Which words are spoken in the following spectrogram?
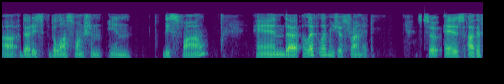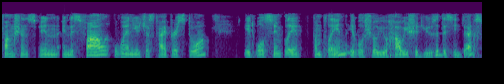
Uh, that is the last function in this file. And uh, let, let me just run it. So as other functions in, in this file, when you just type restore, it will simply complain. It will show you how you should use it, the syntax.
